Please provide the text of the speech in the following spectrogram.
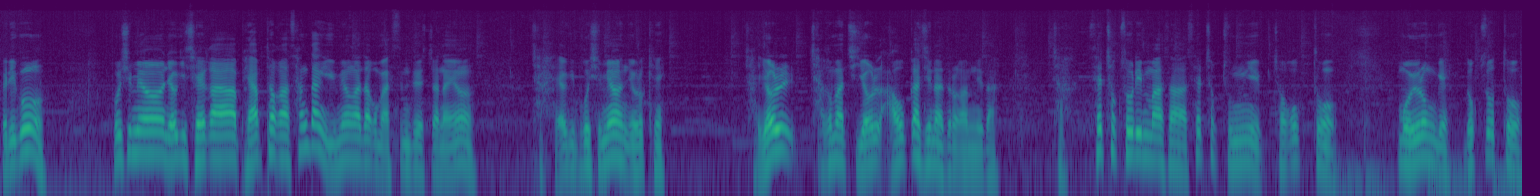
그리고 보시면 여기 제가 배합터가 상당히 유명하다고 말씀드렸잖아요. 자, 여기 보시면 이렇게 자, 열 자그마치 19가지나 들어갑니다. 자, 세척 소림마사, 세척 중립, 저곡토 뭐 이런 게 녹소토,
